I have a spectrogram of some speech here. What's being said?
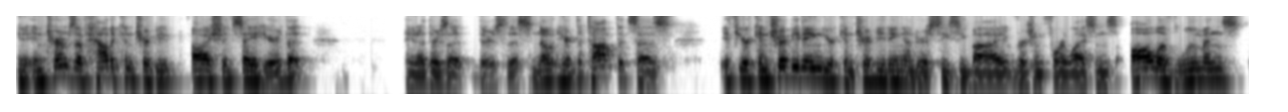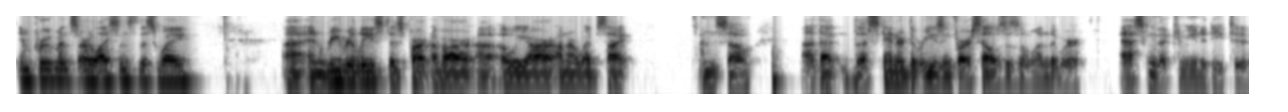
in, in terms of how to contribute, oh, I should say here that you know, there's a there's this note here at the top that says, if you're contributing, you're contributing under a CC BY version 4 license. All of Lumen's improvements are licensed this way uh, and re-released as part of our uh, OER on our website. And so uh, that the standard that we're using for ourselves is the one that we're asking the community to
